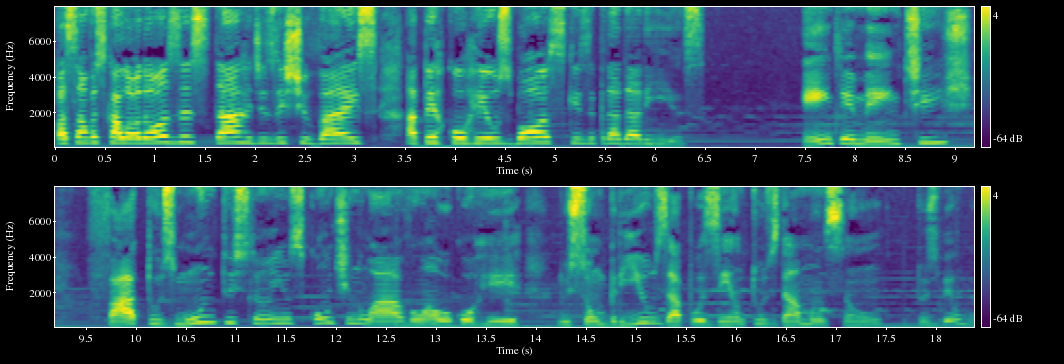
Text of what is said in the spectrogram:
passavam as calorosas tardes estivais a percorrer os bosques e pradarias. Entre mentes, fatos muito estranhos continuavam a ocorrer nos sombrios aposentos da mansão dos Belmont.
